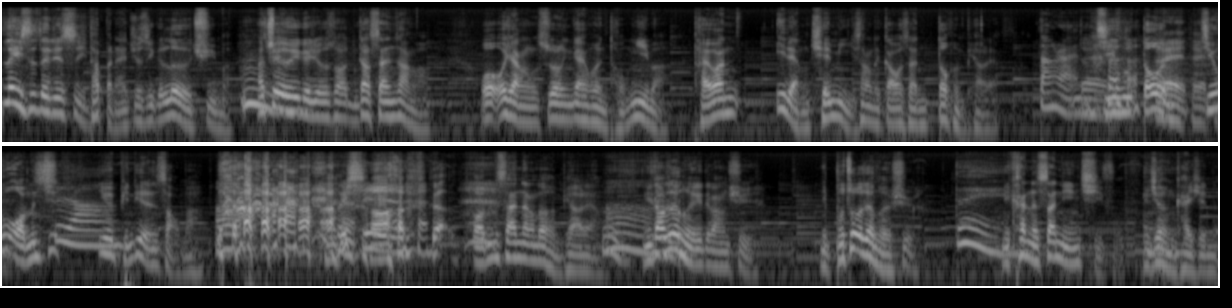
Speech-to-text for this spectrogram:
类似这件事情，它本来就是一个乐趣嘛。那最后一个就是说，你到山上哦，我我想苏荣应该会很同意嘛。台湾一两千米以上的高山都很漂亮，当然，几乎都很，几乎我们是啊，因为平地人少嘛，不是，哦，我们山上都很漂亮。嗯你到任何一个地方去，你不做任何事，对，你看着山林起伏，你就很开心了。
